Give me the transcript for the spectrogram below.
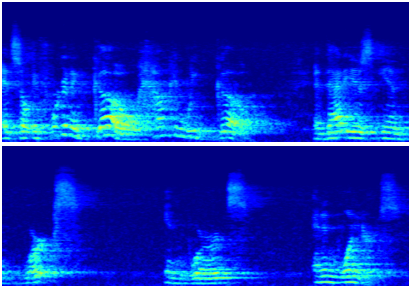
And so if we're going to go, how can we go? And that is in works, in words, and in wonders.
